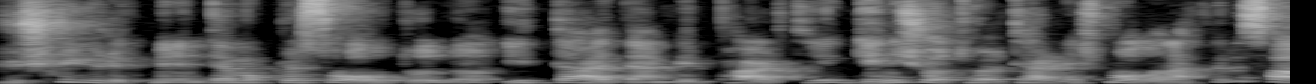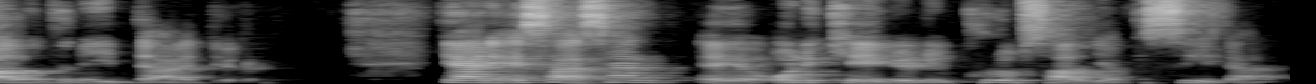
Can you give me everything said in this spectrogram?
güçlü yürütmenin demokrasi olduğunu iddia eden bir partiye geniş otoriterleşme olanakları sağladığını iddia ediyorum. Yani esasen e, 12 Eylül'ün kurumsal yapısıyla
